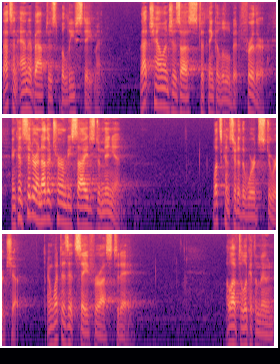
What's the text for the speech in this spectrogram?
That's an Anabaptist belief statement. That challenges us to think a little bit further and consider another term besides dominion. Let's consider the word stewardship. And what does it say for us today? I love to look at the moon.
